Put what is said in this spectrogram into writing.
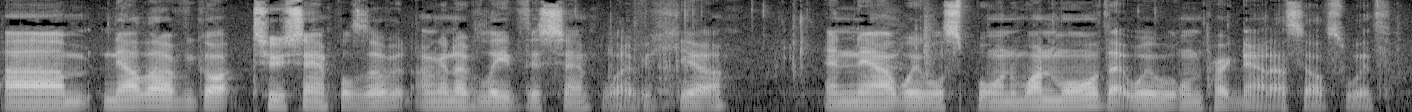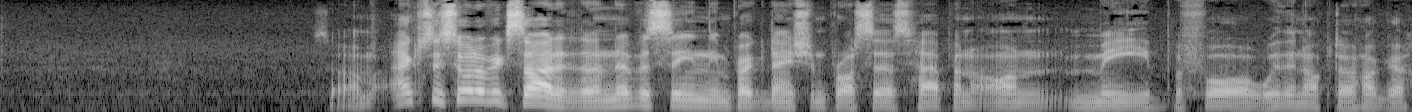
Um, now that I've got two samples of it, I'm going to leave this sample over here. And now we will spawn one more that we will impregnate ourselves with. So I'm actually sort of excited. I've never seen the impregnation process happen on me before with an Octohugger.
